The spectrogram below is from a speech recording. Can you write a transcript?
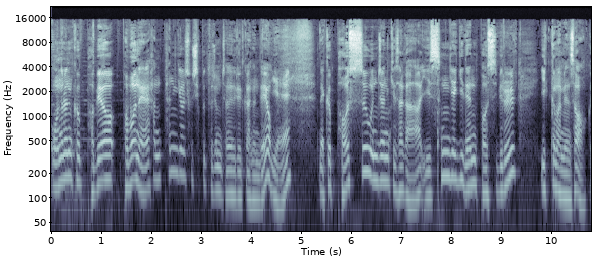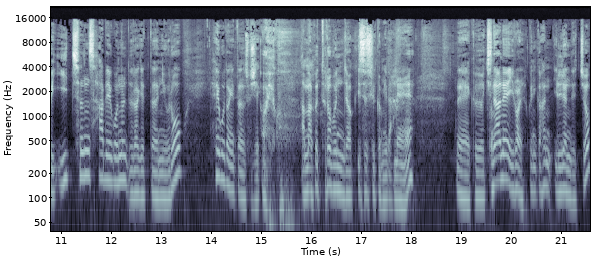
오늘은 그 법여, 법원의 한 판결 소식부터 좀 전해드릴까 하는데요. 예. 네. 그 버스 운전 기사가 이 승객이 낸 버스비를 입금하면서 그 2,400원을 늘하겠다는 이유로 해고당했다는 소식. 아이고. 아마 그 들어본 적 있으실 겁니다. 네. 네, 그 지난해 1월 그러니까 한 1년 됐죠.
